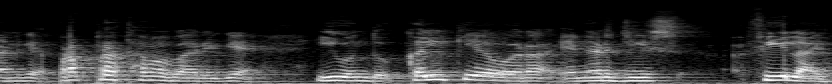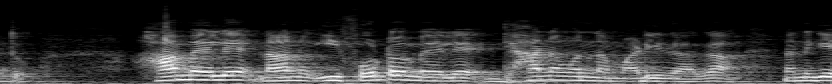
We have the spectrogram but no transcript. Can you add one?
ನನಗೆ ಪ್ರಪ್ರಥಮ ಬಾರಿಗೆ ಈ ಒಂದು ಕಲ್ಕಿಯವರ ಎನರ್ಜೀಸ್ ಫೀಲ್ ಆಯಿತು. ಆಮೇಲೆ ನಾನು ಈ ಫೋಟೋ ಮೇಲೆ ಧ್ಯಾನವನ್ನು ಮಾಡಿದಾಗ ನನಗೆ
